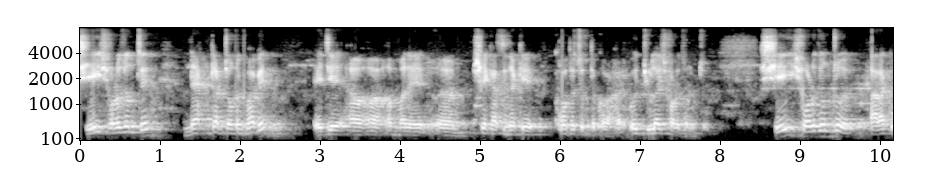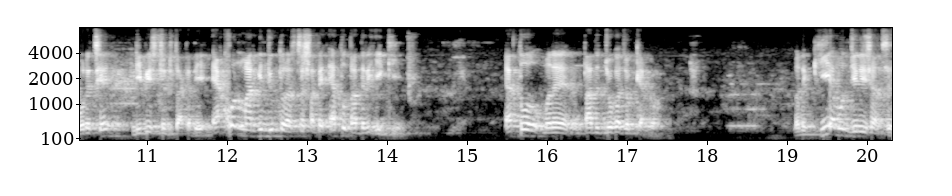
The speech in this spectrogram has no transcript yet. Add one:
সেই ষড়যন্ত্রে ন্যাক্কারজনকভাবে এই যে মানে শেখ হাসিনাকে ক্ষমতাচ্যুত করা হয়, ওই জুলাই ষড়যন্ত্র। সেই ষড়যন্ত্র তারা করেছে ডিপি স্টেটের টাকা দিয়ে। এখন মার্কিন যুক্তরাষ্ট্রের সাথে এত তাদের এগিয়ে। এত মানে তাদের যোগাযোগ কেন? মানে কি এমন জিনিস আছে?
